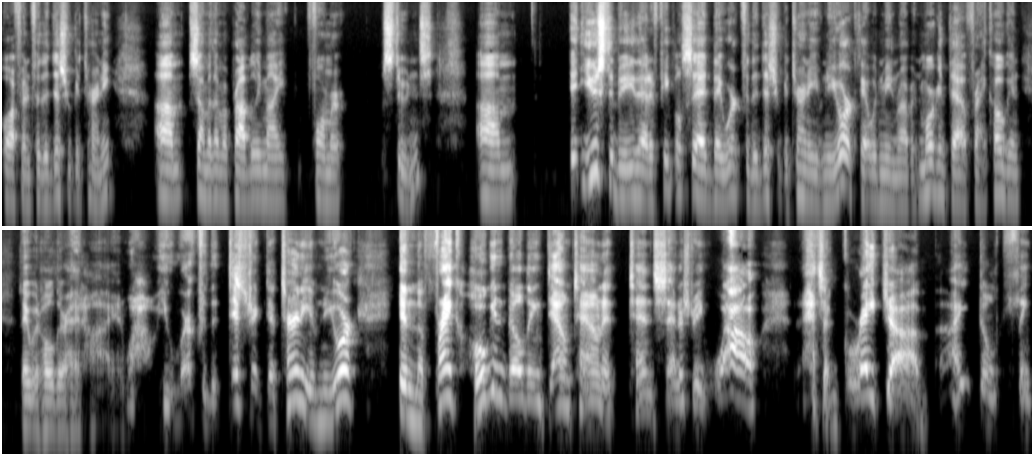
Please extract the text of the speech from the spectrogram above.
often for the district attorney. Um, some of them are probably my former students. Um, it used to be that if people said they work for the district attorney of New York, that would mean Robert Morgenthau, Frank Hogan, they would hold their head high. And wow, you work for the district attorney of New York in the Frank Hogan building downtown at 10 Center Street. Wow, that's a great job. I don't think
